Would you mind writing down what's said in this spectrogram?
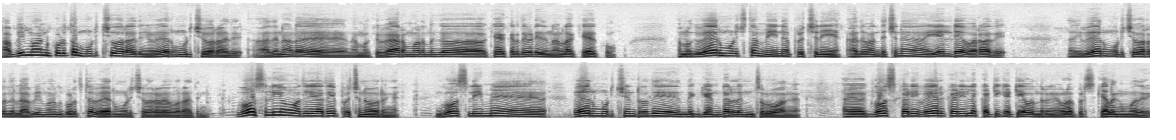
அபிமான் கொடுத்தா முடிச்சு வராதுங்க வேர் முடிச்சு வராது. அதனால் நமக்கு வேறு மருந்துங்க கேட்குறத விட இது நல்லா கேட்கும். நமக்கு வேர் முடிச்சு தான் மெயினாக பிரச்சனையே. அது வந்துச்சுன்னா ஏழு வராது. அது வேர் முடிச்சு வர்றதில்ல. அபிமான் கொடுத்துட்டா வேர் முடிச்சு வரவே வராதுங்க. கோஸ்லேயும் அதுலேயும் அதே பிரச்சனை வருங்க. கோஸ்லேயுமே வேர் முடிச்சுன்றது இந்த கெண்டல்னு சொல்லுவாங்க. கோஸ் கடி வேர் கடியில் கட்டி கட்டியாக வந்துடுங்க எவ்வளோ பெருசு? கிழங்கு மாதிரி.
